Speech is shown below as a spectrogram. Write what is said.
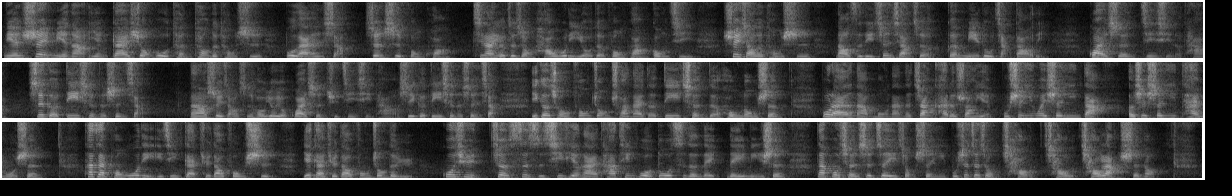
连睡眠啊掩盖胸部疼痛的同时，布莱恩想，真是疯狂。竟然有这种毫无理由的疯狂攻击！睡着的同时，脑子里正想着跟麋鹿讲道理。怪声惊醒了他，是个低沉的声响。当他睡着之后，又有怪声去惊醒他，是一个低沉的声响，一个从风中传来的低沉的轰隆声。布莱恩娜猛然的张开了双眼，不是因为声音大，而是声音太陌生。他在棚屋里已经感觉到风势，也感觉到风中的雨。过去这四十七天来，他听过多次的雷雷鸣声，但不曾是这一种声音，不是这种吵吵吵嚷声哦，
